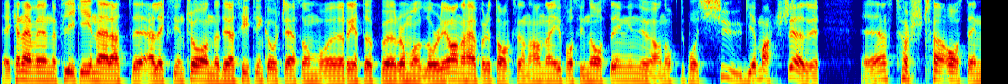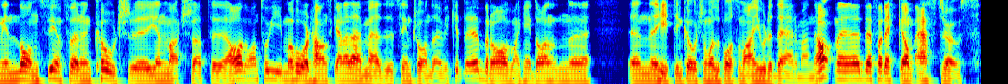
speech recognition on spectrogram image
Jag kan även flika in här att Alex Intron, deras sitting coach där som retade upp Roman Loriana här för ett tag sedan, han har ju fått sin avstängning nu, han åkte på 20 matcher. Den största avstängningen någonsin för en coach i en match, så att ja, man tog i med hårdhandskarna där med Sintron där, vilket är bra, man kan inte ha en en hitting coach som håller på som han gjorde där, men ja, eh, det får räcka om Astros.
